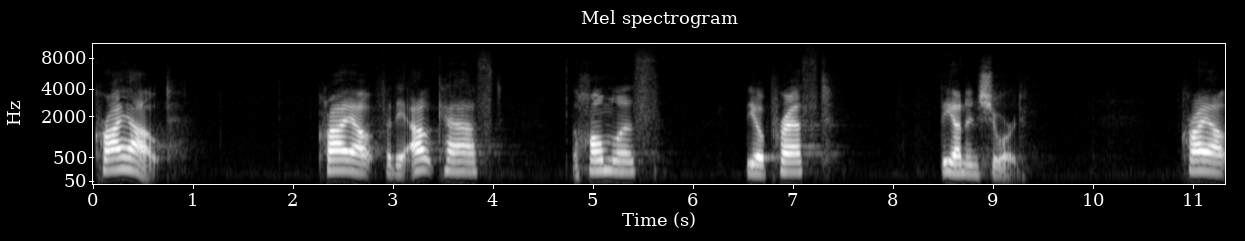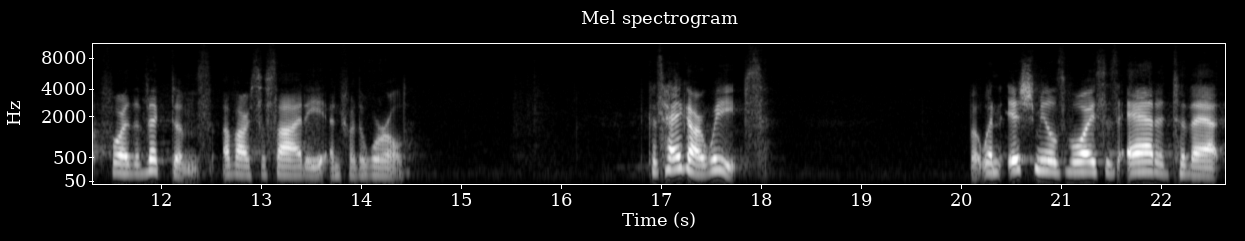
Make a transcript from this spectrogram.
cry out. Cry out for the outcast, the homeless, the oppressed, the uninsured. Cry out for the victims of our society and for the world. Because Hagar weeps. But when Ishmael's voice is added to that,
